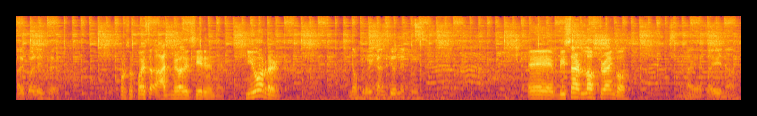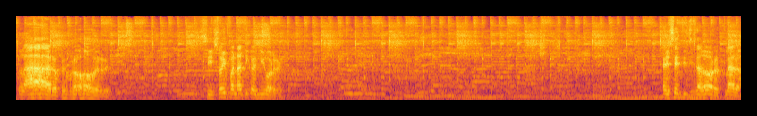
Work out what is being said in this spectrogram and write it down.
A ver, ¿cuál es? Por supuesto. Ah, me va a decir. eh, New Order. No, pero ¿qué canciones? Pues? Eh, Bizarre Love Triangle. Ah, ya está bien, ¿no? Claro, pe brother. Sí, soy fanático de New Order. El sintetizador, claro.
